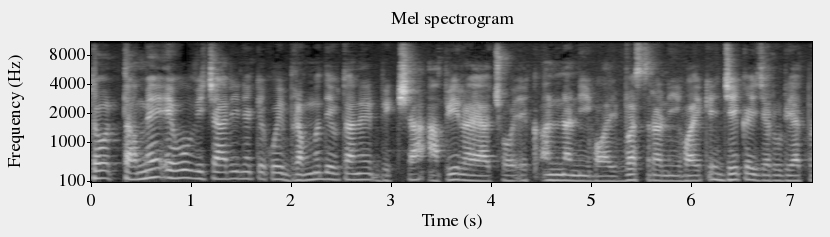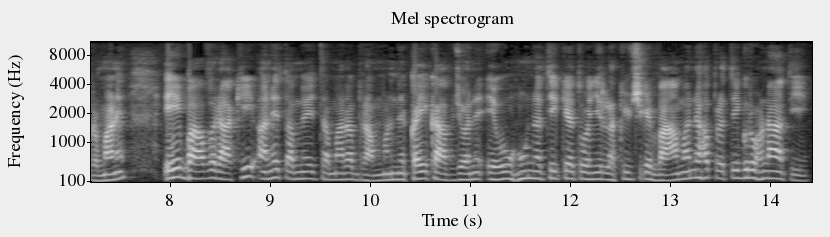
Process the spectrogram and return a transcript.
તો તમે એવું વિચારીને કે કોઈ બ્રહ્મ દેવતાને ભિક્ષા આપી રહ્યા છો, એક અન્નની હોય, વસ્ત્રની હોય કે જે કંઈ જરૂરિયાત પ્રમાણે, એ ભાવ રાખી અને તમે તમારા બ્રાહ્મણને કંઈક આપજો અને એવું હું નથી કહેતો. અહીંયા લખ્યું છે કે વામન પ્રતિગૃહણાતી.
